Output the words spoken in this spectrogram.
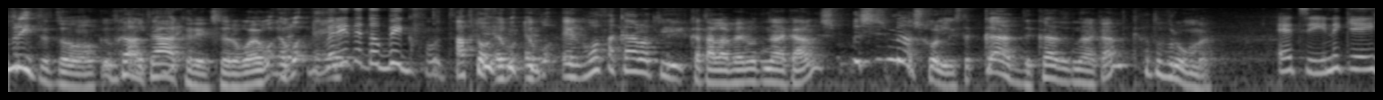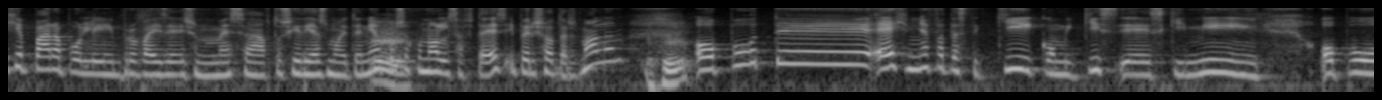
βρείτε το. Βγάλετε άκρη, ξέρω εγώ. εγώ, εγώ βρείτε το Bigfoot. Αυτό. Εγώ, εγώ, εγώ θα κάνω ότι καταλαβαίνω τι να κάνω. Εσείς με ασχολείστε. Κάντε, κάντε τι να κάνετε και θα το βρούμε. Έτσι είναι και είχε πάρα πολύ improvisation μέσα αυτοσχεδιασμό η ταινία, mm. όπως έχουν όλες αυτές, οι περισσότερες Οπότε έχει μια φανταστική κομική ε, σκηνή όπου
